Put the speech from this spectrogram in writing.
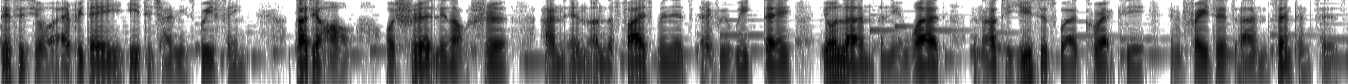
This is your everyday easy Chinese briefing. 大家好，我是林老师，and in under five minutes every weekday, you'll learn a new word and how to use this word correctly in phrases and sentences.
